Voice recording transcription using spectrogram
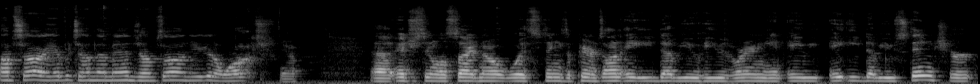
I'm sorry, every time that man jumps on, you're gonna watch. Uh, interesting little side note with Sting's appearance on AEW, he was wearing an AEW Sting shirt,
